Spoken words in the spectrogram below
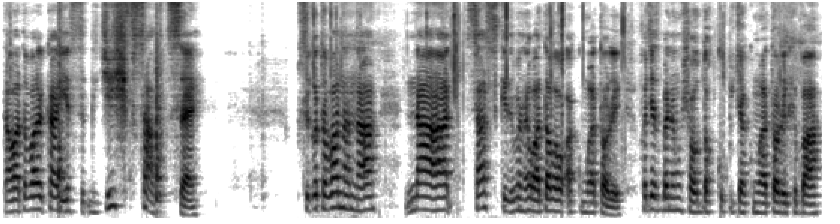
Ta ładowarka jest gdzieś w sawce. Przygotowana na, na czas, kiedy będę ładował akumulatory. Chociaż będę musiał dokupić akumulatory chyba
